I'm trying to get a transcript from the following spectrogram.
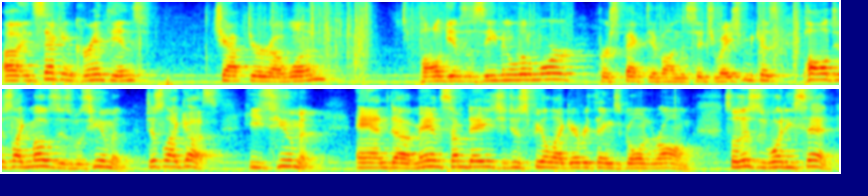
Uh, in Second Corinthians chapter uh, 1, Paul gives us even a little more perspective on the situation because Paul, just like Moses, was human, just like us. He's human. And uh, man, some days you just feel like everything's going wrong. So this is what he said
